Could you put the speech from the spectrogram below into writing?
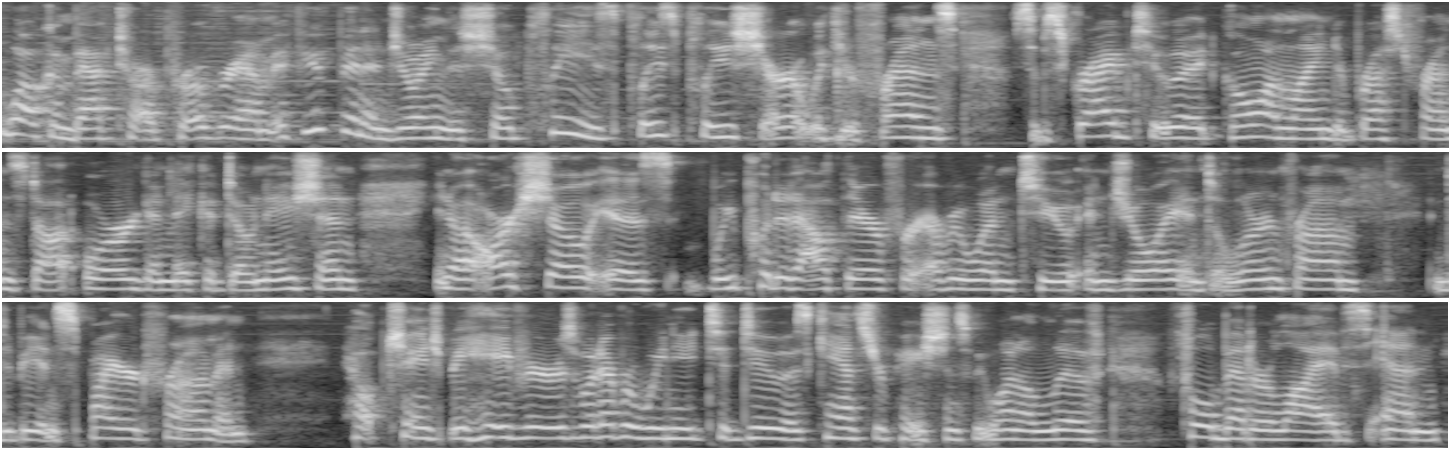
Welcome back to our program. If you've been enjoying this show, please, please, please share it with your friends. Subscribe to it. Go online to breastfriends.org and make a donation. You know, our show is, we put it out there for everyone to enjoy and to learn from and to be inspired from. And help change behaviors, whatever we need to do as cancer patients. We want to live full, better lives. And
